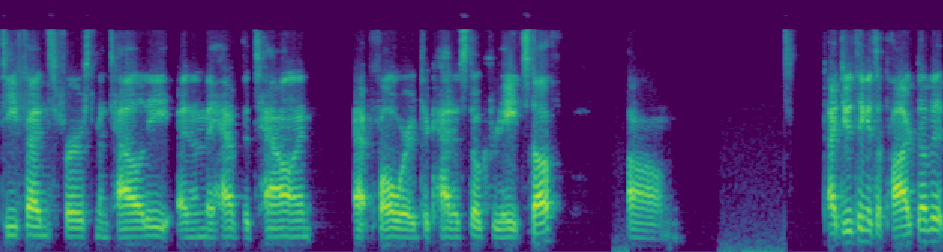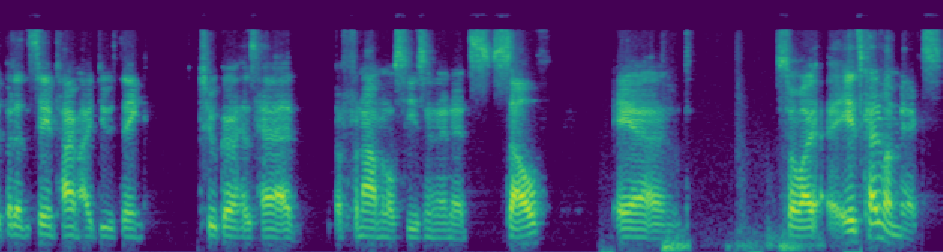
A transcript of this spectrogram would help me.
defense first mentality, and then they have the talent at forward to kind of still create stuff. Um, I do think it's a product of it, but at the same time, I do think Tuukka has had a phenomenal season in itself, and so I it's kind of a mix.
